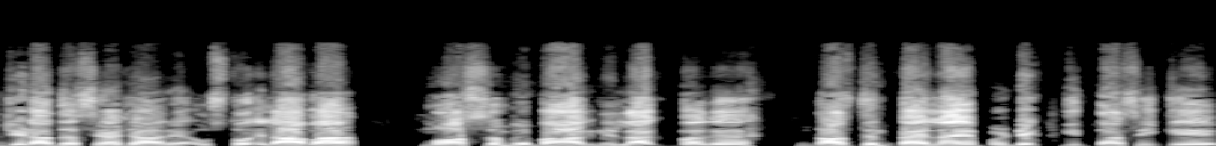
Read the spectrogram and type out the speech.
ਜਿਹੜਾ ਦੱਸਿਆ ਜਾ ਰਿਹਾ ਉਸ ਤੋਂ ਇਲਾਵਾ ਮੌਸਮ ਵਿਭਾਗ ਨੇ ਲਗਭਗ 10 ਦਿਨ ਪਹਿਲਾਂ ਇਹ ਪ੍ਰੈਡਿਕਟ ਕੀਤਾ ਸੀ ਕਿ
